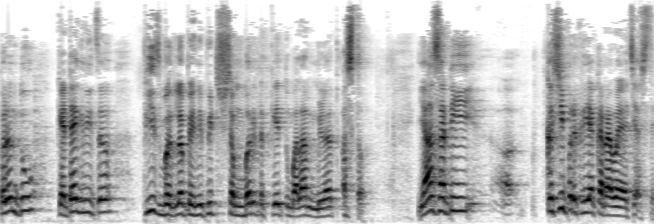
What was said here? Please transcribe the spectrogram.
परंतु कॅटेगरीचं फीजमधलं बेनिफिट शंभर टक्के तुम्हाला मिळत असतं. यासाठी कशी प्रक्रिया करावयाची असते.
